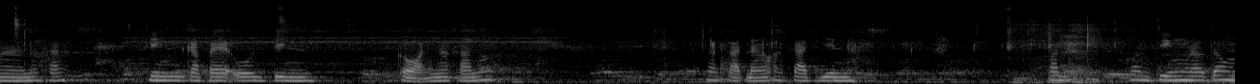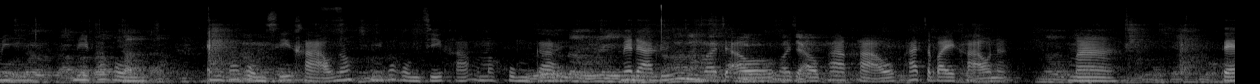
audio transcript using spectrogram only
มานะคะ กินกาแฟโอนตินก่อนนะคะเนาะอากาศหนาวอากาศเย็นความความจริงเราต้องมีมีผ้าห่มมีผ้าห่มสีขาวเนาะมีผ้าห่มสีขาวเอามาคลุมกายแม่ดาลืมว่าจะเอาว่าจะเอาผ้าขาวผ้าสบายขาวน่ะ มา แต่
